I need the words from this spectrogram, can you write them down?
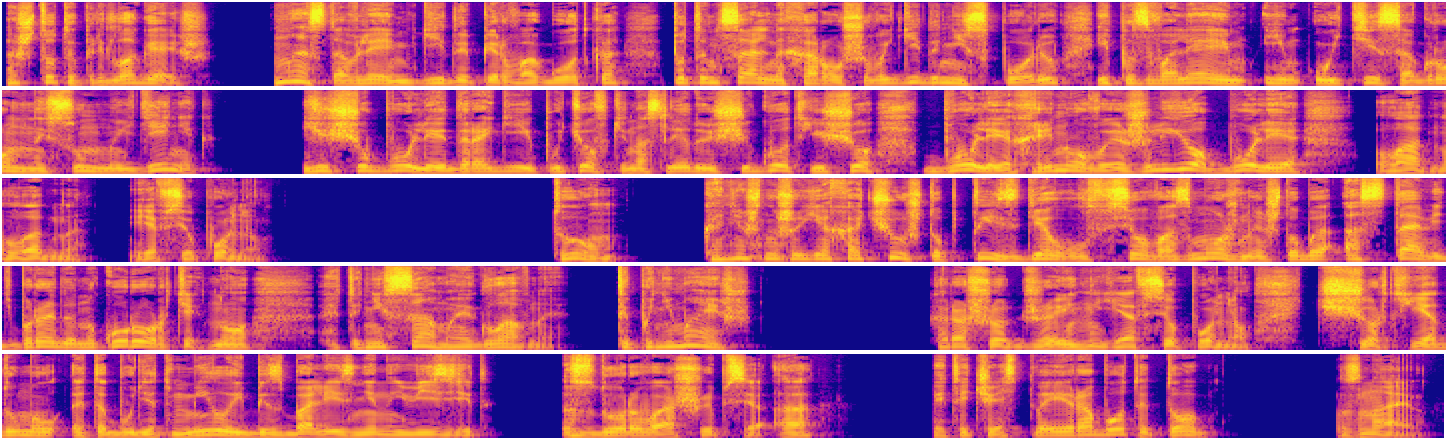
А что ты предлагаешь? Мы оставляем гида-первогодка, потенциально хорошего гида, не спорю, и позволяем им уйти с огромной суммой денег? Еще более дорогие путевки на следующий год, еще более хреновое жилье, более... Ладно, ладно, я все понял. Том, конечно же, я хочу, чтобы ты сделал все возможное, чтобы оставить Брэда на курорте, но это не самое главное. Ты понимаешь? Хорошо, Джейн, я все понял. Черт, я думал, это будет милый безболезненный визит. Здорово ошибся, а? Это часть твоей работы, Том. Знаю.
